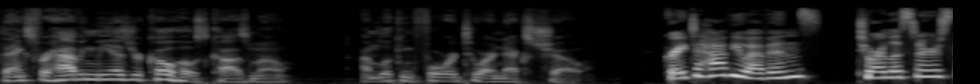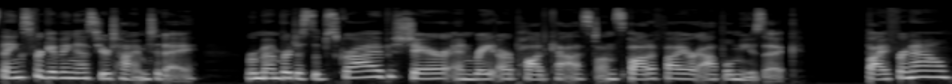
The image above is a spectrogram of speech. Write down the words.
Thanks for having me as your co host, Cosmo. I'm looking forward to our next show. Great to have you, Evans. To our listeners, thanks for giving us your time today. Remember to subscribe, share, and rate our podcast on Spotify or Apple Music. Bye for now.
